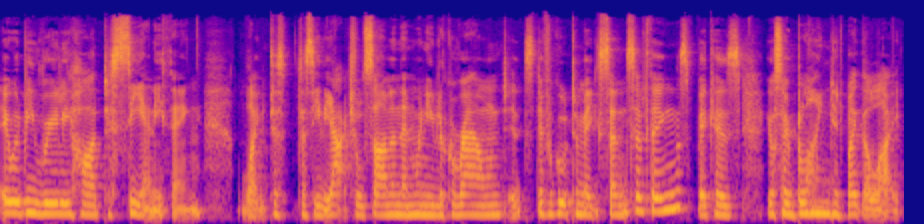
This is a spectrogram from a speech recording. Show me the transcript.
it would be really hard to see anything, like just to see the actual sun. And then when you look around, it's difficult to make sense of things because you're so blinded by the light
